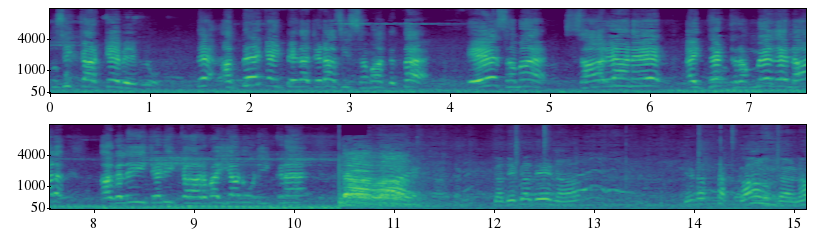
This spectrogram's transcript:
ਤੁਸੀਂ ਕਰਕੇ ਵੇਖ ਲਓ। ਤੇ ਅੱਧੇ ਘੰਟੇ ਦਾ ਜਿਹੜਾ ਅਸੀਂ ਸਮਾਂ ਦਿੱਤਾ ਇਹ ਸਮਾਂ ਸਾਰਿਆਂ ਨੇ ਇੱਥੇ ਡਰਮੇ ਦੇ ਨਾਲ ਅਗਲੀ ਜਿਹੜੀ ਕਾਰਵਾਈ ਆ ਉਹਨੂੰ ਉਡੀਕਣਾ ਹੈ। ਕਦੇ ਕਦੇ ਨਾ ਜਿਹੜਾ ਧੱਕਾ ਹੁੰਦਾ ਨਾ,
